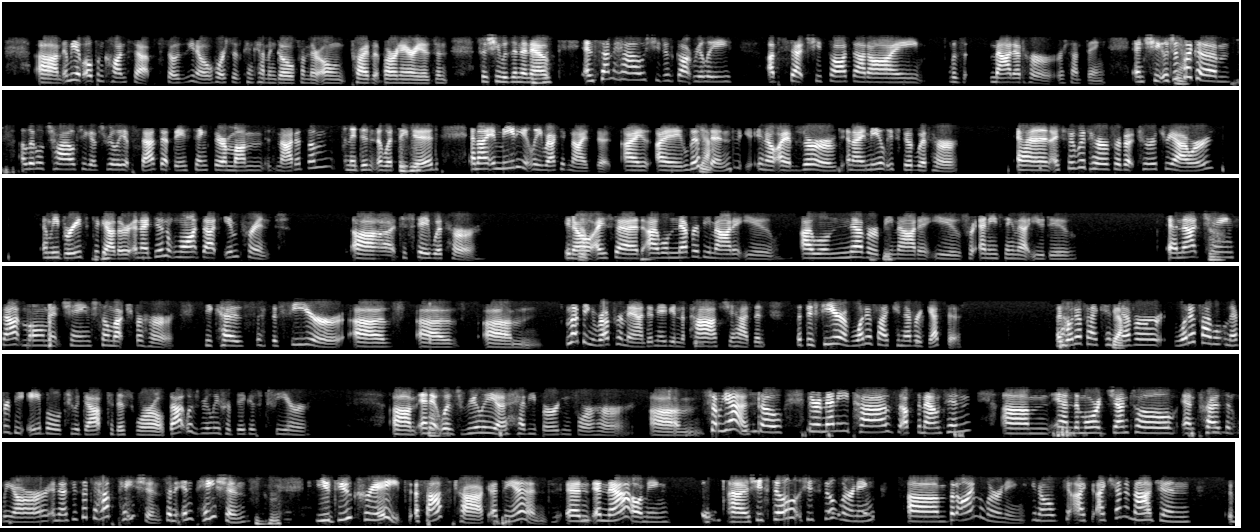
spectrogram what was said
um, and we have open concepts, so you know horses can come and go from their own private barn areas, and so she was in and out, mm-hmm. and somehow she just got really upset. She thought that I was mad at her or something and she it was just yeah. like a a little child who gets really upset that they think their mom is mad at them and they didn't know what they mm-hmm. did and i immediately recognized it i i listened yeah. you know i observed and i immediately stood with her and i stood with her for about two or three hours and we breathed mm-hmm. together and i didn't want that imprint uh to stay with her you know i said i will never be mad at you I will never be mm-hmm. mad at you for anything that you do. And that changed, that moment changed so much for her because the fear of, of, um, not being reprimanded, maybe in the past she had, been, but the fear of what if I can never get this? Like, what if I can yeah. never, what if I will never be able to adapt to this world? That was really her biggest fear. Um, and it mm-hmm. was really a heavy burden for her. Um, so yeah, so there are many paths up the mountain, um, and the more gentle and present we are, and as you said, to have patience, and in patience, mm-hmm. you do create a fast track at the end. And and now, I mean, uh, she's still she's still learning, um, but I'm learning. You know, I I can't imagine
